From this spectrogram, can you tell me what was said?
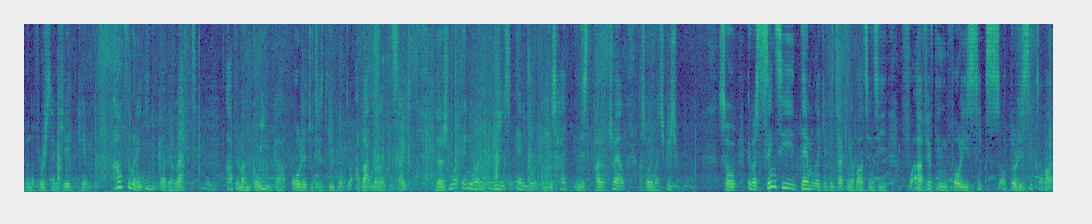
when the first time he came. After when the Inca they left, after Manco Inca ordered to these people to abandon like, the site, there's no anyone lives anymore in this hike, in this part of the trail as well in Machu Picchu. So it was since he, them, like if we're talking about since he, uh, 1546 or 36 about,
